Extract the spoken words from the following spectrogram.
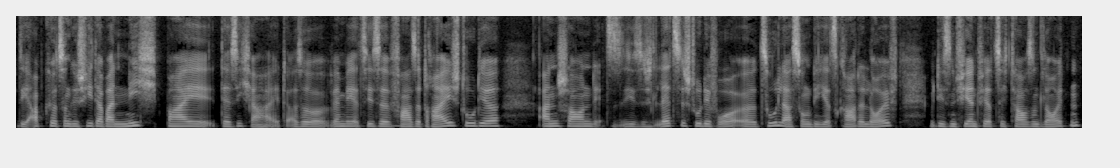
Die Abkürzung geschieht aber nicht bei der Sicherheit. Also wenn wir jetzt diese Phase 3 Studie anschauen, diese letzte Studie vor äh, Zulassung, die jetzt gerade läuft, mit diesen 44.000 Leuten,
